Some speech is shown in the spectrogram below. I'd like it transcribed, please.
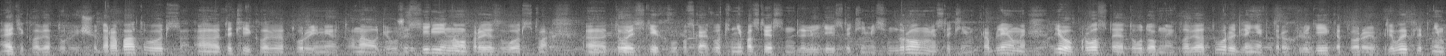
Эти клавиатуры еще дорабатываются. Э, такие клавиатуры имеют аналоги уже серийного производства, э, то есть их выпускают вот непосредственно для людей с такими синдромами, с такими проблемами, либо просто это удобные клавиатуры для некоторых людей, которые привыкли к ним,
